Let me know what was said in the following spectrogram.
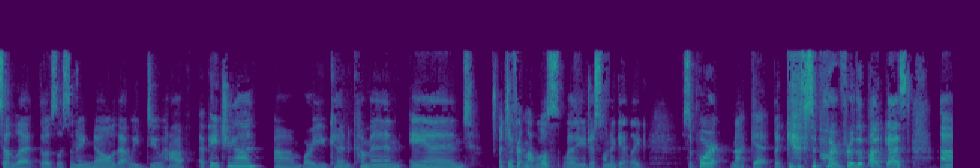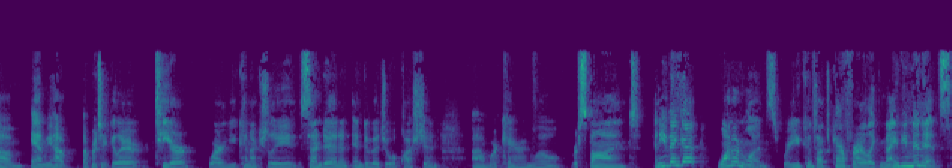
to let those listening know that we do have a Patreon um, where you can come in and at different levels, whether you just want to get like support, not get, but give support for the podcast. Um, and we have a particular tier where you can actually send in an individual question um, where Karen will respond and even get one on ones where you can talk to Karen for like 90 minutes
